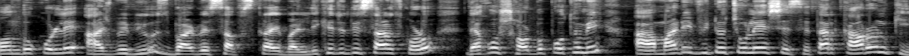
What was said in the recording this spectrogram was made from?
বন্ধ করলে আসবে ভিউজ বাড়বে সাবস্ক্রাইবার লিখে যদি সার্চ করো, দেখো সর্বপ্রথমেই আমারই ভিডিও চলে এসেছে। তার কারণ কি?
